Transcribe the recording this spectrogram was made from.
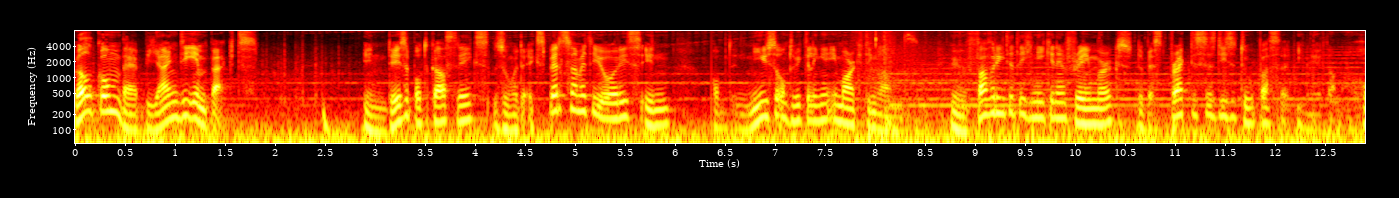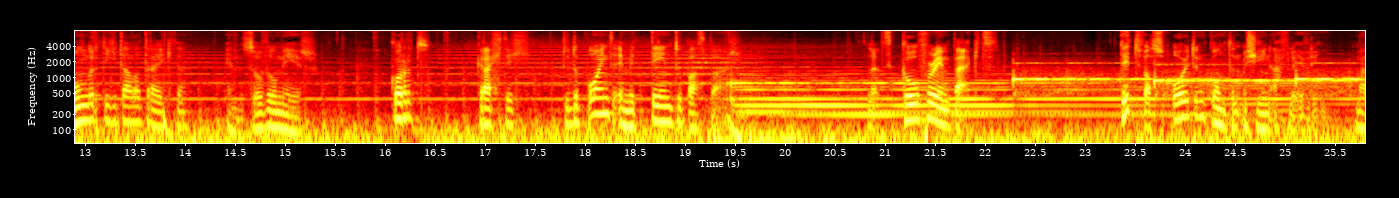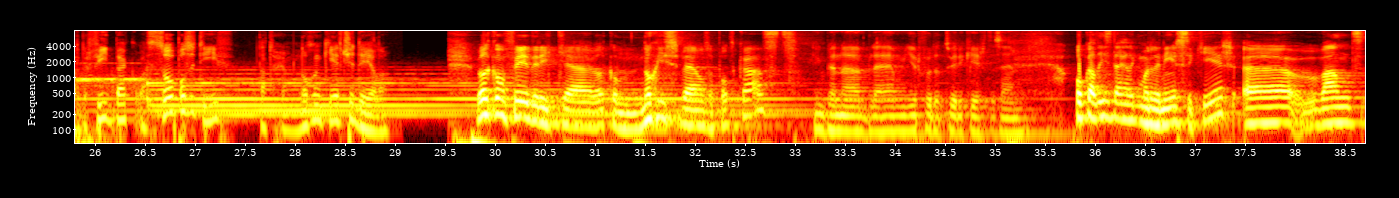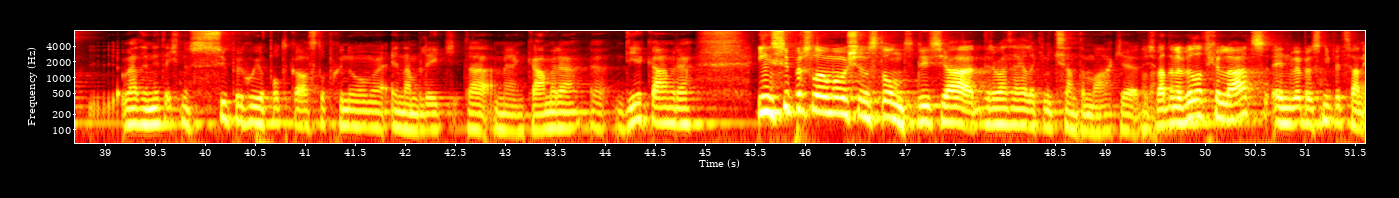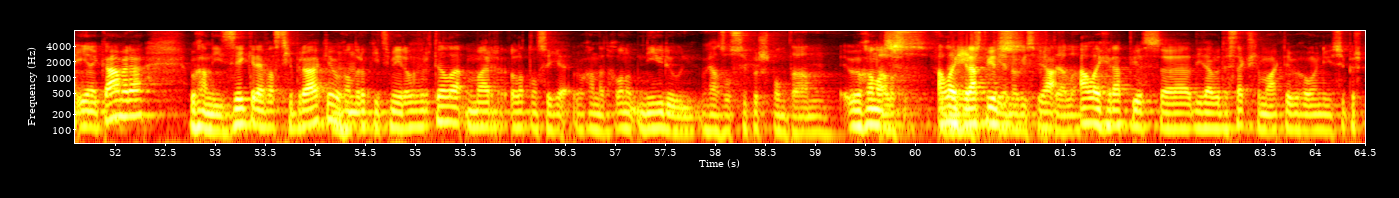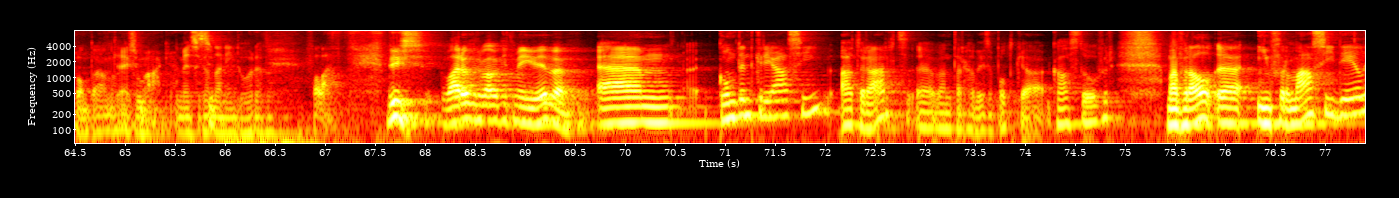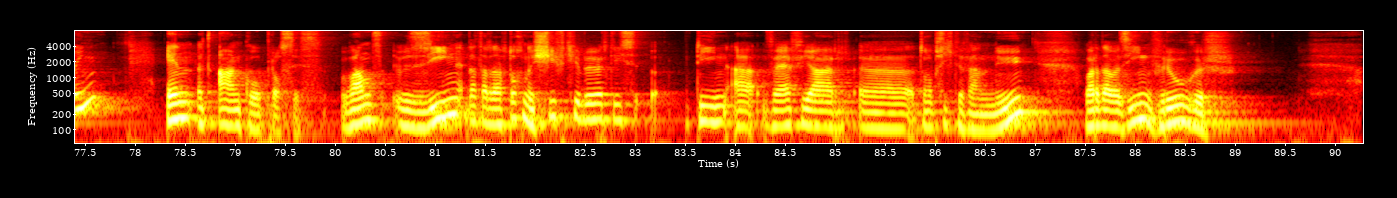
Welkom bij Behind the Impact. In deze podcastreeks zoomen de experts van Meteoris in op de nieuwste ontwikkelingen in marketingland. Hun favoriete technieken en frameworks, de best practices die ze toepassen in meer dan 100 digitale trajecten en zoveel meer. Kort, krachtig, to the point en meteen toepasbaar. Let's go for impact. Dit was ooit een Content Machine aflevering, maar de feedback was zo positief dat we hem nog een keertje delen. Welkom Frederik, uh, welkom nog eens bij onze podcast. Ik ben uh, blij om hier voor de tweede keer te zijn. Ook al is het eigenlijk maar de eerste keer, uh, want we hadden net echt een supergoeie podcast opgenomen en dan bleek dat mijn camera, die camera, in super slow motion stond. Dus ja, er was eigenlijk niks aan te maken. Dus we hadden wel het geluid en we hebben snippets van één camera. We gaan die zeker en vast gebruiken. We gaan er ook iets meer over vertellen. Maar laat ons zeggen, we gaan dat gewoon opnieuw doen. We gaan zo super spontaan we gaan alles alle grapjes, nog eens vertellen. Ja, alle grapjes uh, die dat we er straks gemaakt hebben, gewoon nu super spontaan maken. De mensen gaan dat niet doorhebben. Voilà. Dus, waarover wou ik het met u hebben? Um, contentcreatie, uiteraard, uh, want daar gaat deze podcast over. Maar vooral uh, informatiedeling en het aankoopproces. Want we zien dat er daar toch een shift gebeurd is, 10 à 5 jaar uh, ten opzichte van nu, waar dat we zien vroeger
